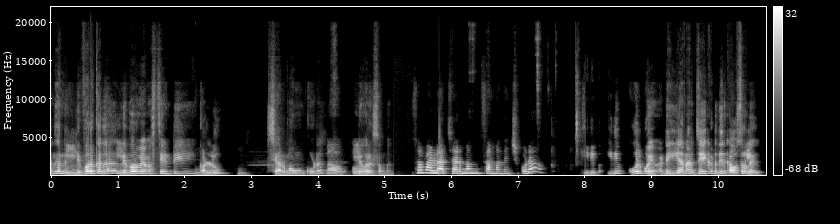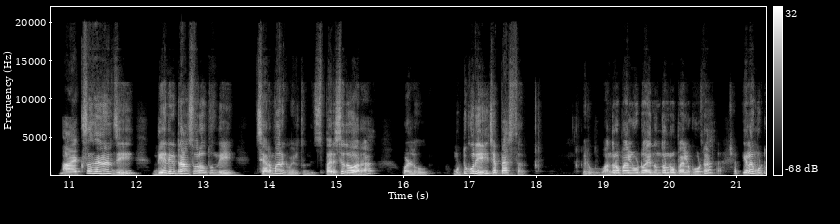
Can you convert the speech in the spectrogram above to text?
అందుకని లివర్ కదా లివర్ వ్యవస్థ ఏంటి? కళ్ళు. చర్మం కూడా. లివర్కి సంబంధించి. సో వాళ్ళు ఆ చర్మం సంబంధించి కూడా ఇది ఇది కోల్పోయాం. అంటే ఈ ఎనర్జీ ఇక్కడ దీనికి అవసరం లేదు. ఆ ఎక్సెస్ ఎనర్జీ దేనికి ట్రాన్స్ఫర్ అవుతుంది? చర్మానికి వెళ్తుంది. స్పర్శ ద్వారా వాళ్ళు ముట్టుకుని చెప్పేస్తారు. మీరు వంద రూపాయల నోటు ఐదు వందల రూపాయల కోట. ఇలా ముట్టు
